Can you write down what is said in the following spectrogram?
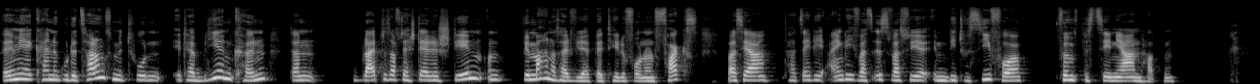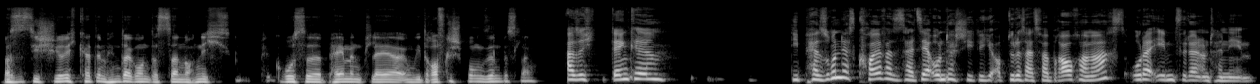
wenn wir keine gute Zahlungsmethoden etablieren können, dann bleibt es auf der Stelle stehen und wir machen das halt wieder per Telefon und Fax, was ja tatsächlich eigentlich was ist, was wir im B2C vor fünf bis zehn Jahren hatten. Was ist die Schwierigkeit im Hintergrund, dass da noch nicht große Payment-Player irgendwie draufgesprungen sind bislang? Also ich denke, die Person des Käufers ist halt sehr unterschiedlich, ob du das als Verbraucher machst oder eben für dein Unternehmen.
